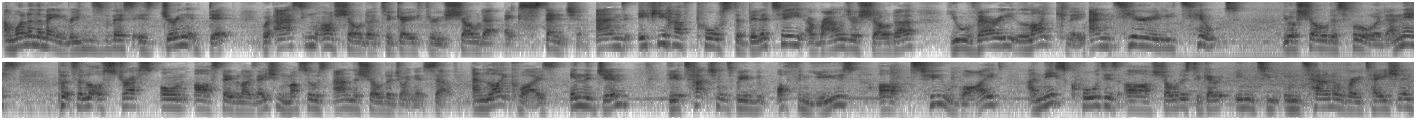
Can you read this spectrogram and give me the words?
And one of the main reasons for this is during a dip, we're asking our shoulder to go through shoulder extension. And if you have poor stability around your shoulder, you will very likely anteriorly tilt your shoulders forward. And this puts a lot of stress on our stabilization muscles and the shoulder joint itself. And likewise, in the gym, the attachments we often use are too wide and this causes our shoulders to go into internal rotation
